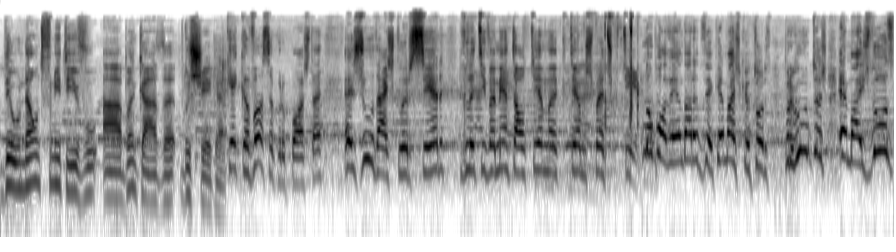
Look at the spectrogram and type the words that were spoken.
deu não definitivo à bancada do Chega. O que é que a vossa proposta ajuda a esclarecer relativamente ao tema que temos para discutir? Não podem andar a dizer que é mais 14 perguntas, é mais 12,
